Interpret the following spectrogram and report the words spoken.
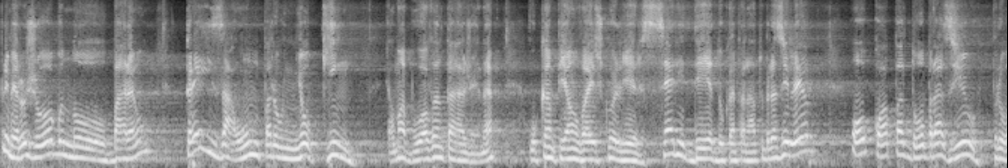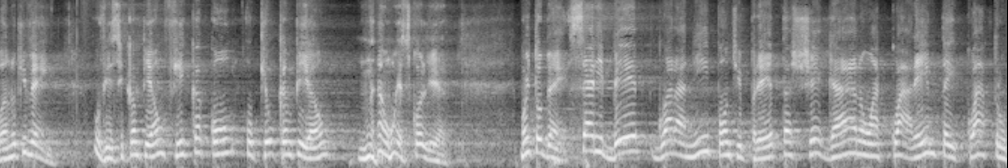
Primeiro jogo no Barão, 3 a 1 para o Nhoquim. É uma boa vantagem, né? O campeão vai escolher Série D do Campeonato Brasileiro ou Copa do Brasil para o ano que vem o vice-campeão fica com o que o campeão não escolher. Muito bem, Série B, Guarani e Ponte Preta chegaram a 44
